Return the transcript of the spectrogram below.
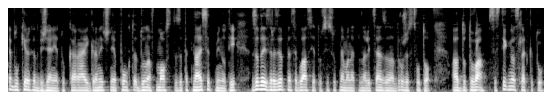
Те блокираха движението кара и граничния пункт Дунав мост за 15 минути, за да изразят несъгласието си с отнемането на лиценза на дружеството. До това се стигна след като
